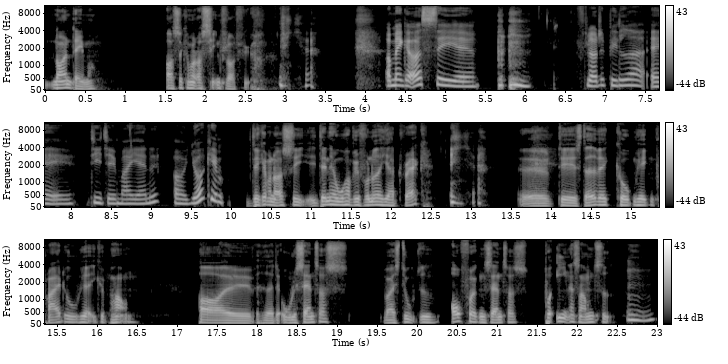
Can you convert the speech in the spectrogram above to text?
nøgen damer, og så kan man også se en flot fyr. ja. Og man kan også se øh, flotte billeder af DJ Marianne og Joachim. Det kan man også se. I den her uge har vi fundet ud af, at jeg har drag. ja. Øh, det er stadigvæk Copenhagen Pride uge her i København. Og øh, hvad hedder det, Ole Santos var i studiet, og frøken Santos på en og samme tid Mm.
